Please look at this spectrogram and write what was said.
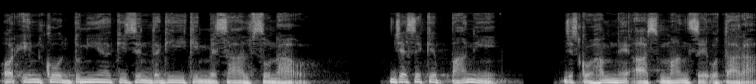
اور ان کو دنیا کی زندگی کی مثال سناؤ۔ جیسے کہ پانی، جس کو ہم نے آسمان سے اتارا۔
